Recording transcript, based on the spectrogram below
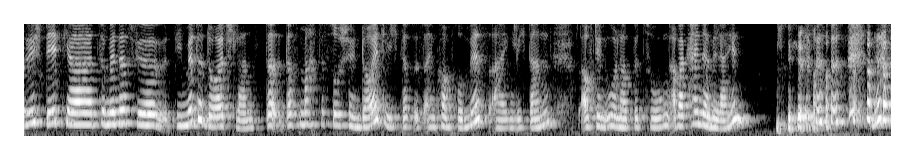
sie steht ja zumindest für die Mitte Deutschlands. Das macht es so schön deutlich. Das ist ein Kompromiss eigentlich dann auf den Urlaub bezogen, aber keiner will dahin. ハハハハ!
